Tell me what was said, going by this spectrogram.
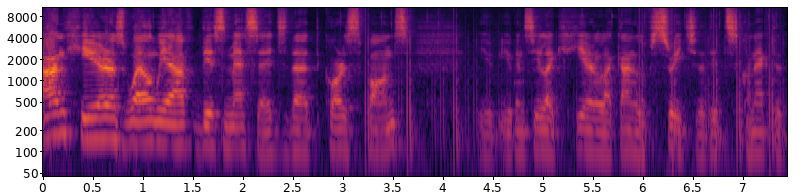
And here as well we have this message that corresponds you, you can see like here like kind of switch that it's connected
